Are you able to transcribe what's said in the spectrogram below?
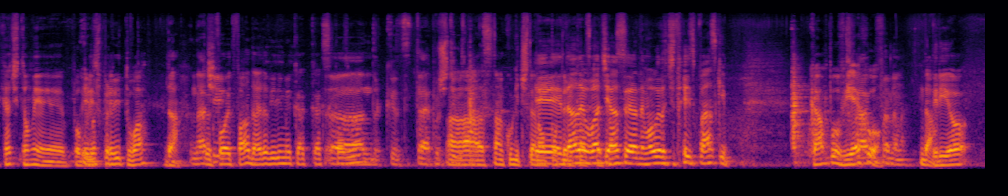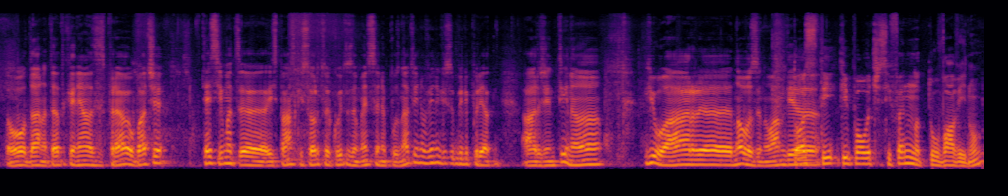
така че то ми е Имаш по-близко. преди това? Да. Значи, Какво е това? Дай да видим как, как се казва. Тая, прочети го. А, Станко ги чете много Е, да, да, обаче аз не мога да чета испански. Кампо Виехо. Да. Рио. О, да, нататък няма да се справя, обаче те си имат е, испански сортове, които за мен са непознати, но винаги са били приятни. А Аржентина, ЮАР, е, Нова Зеландия. Тоест ти, ти повече си фен на това вино.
